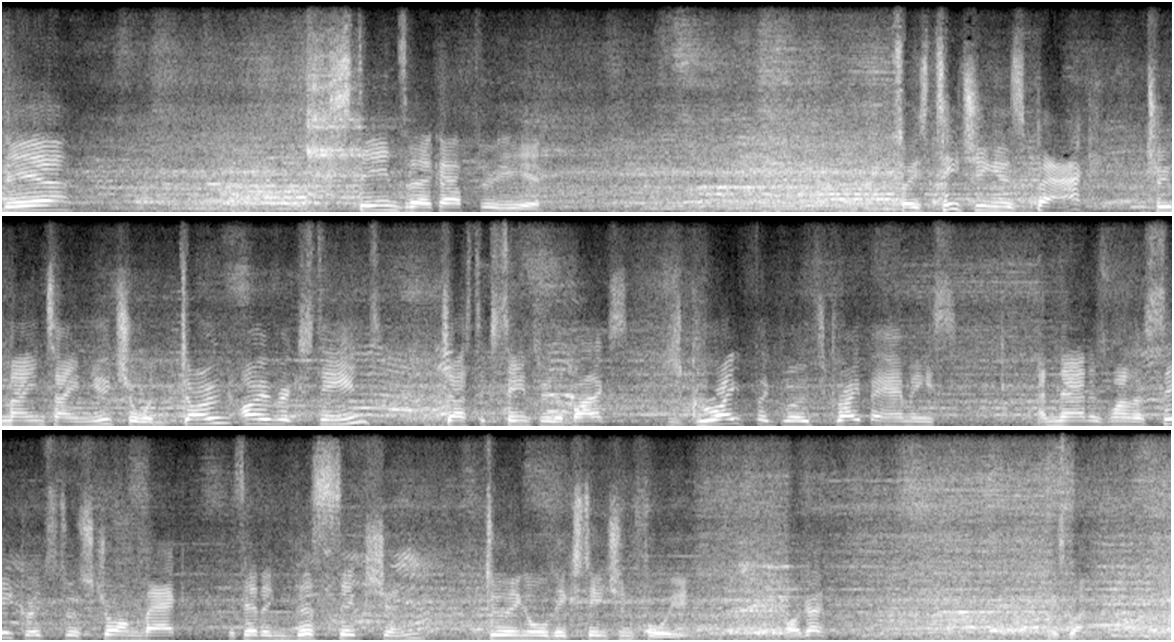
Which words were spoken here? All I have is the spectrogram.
There. Stands back up through here. So he's teaching his back to maintain neutral and don't overextend, just extend through the buttocks. It's great for glutes, great for hammies, and that is one of the secrets to a strong back is having this section doing all the extension for you. Okay? Thanks, mate.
